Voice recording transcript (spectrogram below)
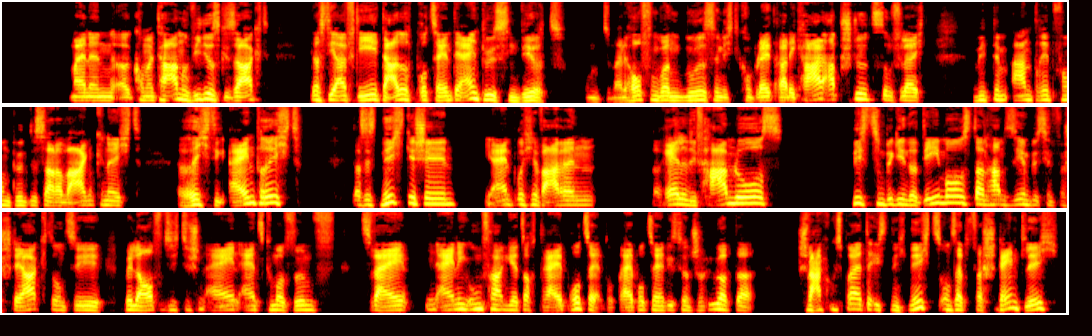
meinen äh, Kommentaren und Videos gesagt, dass die AfD dadurch Prozente einbüßen wird. Und meine Hoffnung war nur, dass sie nicht komplett radikal abstürzt und vielleicht mit dem Antritt von Bündnis Sarah Wagenknecht richtig einbricht. Das ist nicht geschehen. Die Einbrüche waren relativ harmlos bis zum Beginn der Demos. Dann haben sie sich ein bisschen verstärkt und sie belaufen sich zwischen 1, 1,5, 2, in einigen Umfragen jetzt auch 3 Prozent. Und 3 Prozent ist dann schon überhaupt der Schwankungsbreite ist nicht nichts. Und selbstverständlich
